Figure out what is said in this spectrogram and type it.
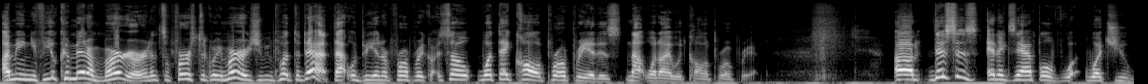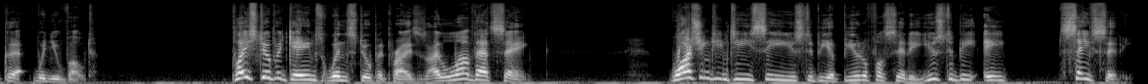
I mean, if you commit a murder and it's a first degree murder, you should be put to death. That would be an appropriate. So, what they call appropriate is not what I would call appropriate. Um, this is an example of what, what you get when you vote. Play stupid games, win stupid prizes. I love that saying. Washington, D.C. used to be a beautiful city, used to be a safe city.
